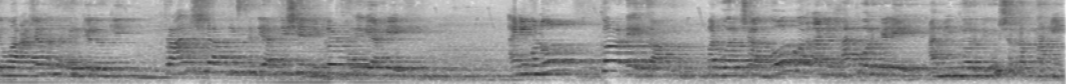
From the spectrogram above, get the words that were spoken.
तेव्हा राजाने जाहीर केलं की फ्रान्सची आर्थिक स्थिती अतिशय बिकट झालेली आहे. आणि म्हणून कर द्यायचा. पण वरच्या दोन वर्गाने हात वर केले. आम्ही कर देऊ शकत नाही.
